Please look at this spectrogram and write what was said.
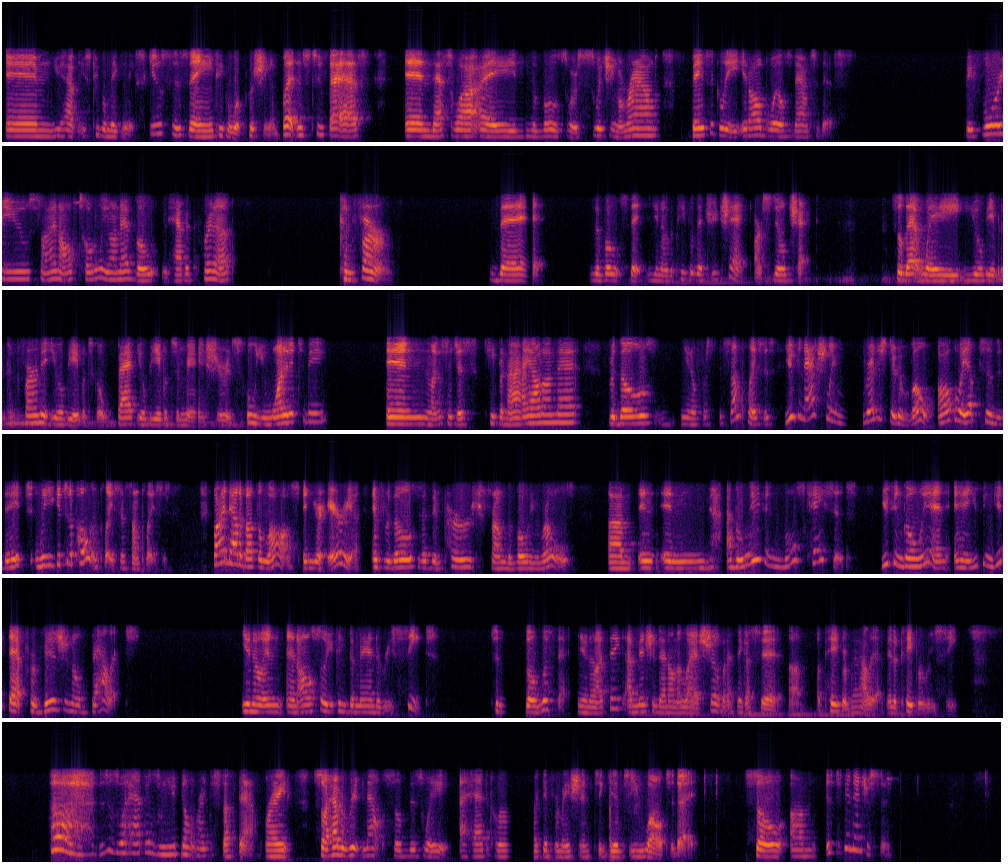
And you have these people making excuses saying people were pushing the buttons too fast. And that's why the votes were switching around. Basically, it all boils down to this before you sign off totally on that vote and have it print up, confirm that the votes that, you know, the people that you checked are still checked. So that way you'll be able to confirm it, you'll be able to go back, you'll be able to make sure it's who you wanted it to be. And like I said, just keep an eye out on that. For those, you know, for some places, you can actually register to vote all the way up to the day when you get to the polling place in some places. Find out about the laws in your area, and for those that have been purged from the voting rolls, um, in in I believe in most cases, you can go in and you can get that provisional ballot. You know, and and also you can demand a receipt to go with that. You know, I think I mentioned that on the last show, but I think I said uh, a paper ballot and a paper receipt. this is what happens when you don't write the stuff down, right? So I have it written out so this way I had the correct information to give to you all today. So um, it's been interesting.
